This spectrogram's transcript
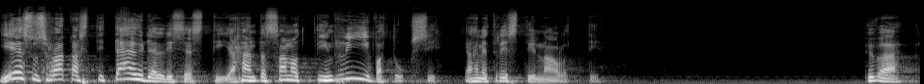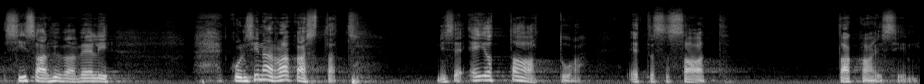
Jeesus rakasti täydellisesti ja häntä sanottiin riivatuksi ja hänet ristiin naulattiin. Hyvä sisar, hyvä veli, kun sinä rakastat, niin se ei ole taattua, että sä saat takaisin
